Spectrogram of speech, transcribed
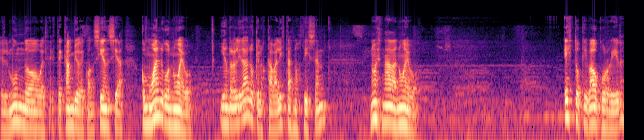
el mundo o este cambio de conciencia como algo nuevo. Y en realidad lo que los cabalistas nos dicen no es nada nuevo. Esto que va a ocurrir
